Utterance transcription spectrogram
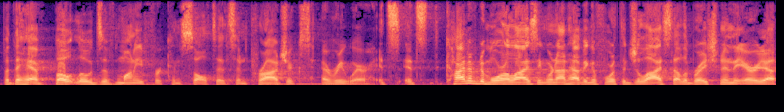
but they have boatloads of money for consultants and projects everywhere? It's, it's kind of demoralizing. We're not having a Fourth of July celebration in the area.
